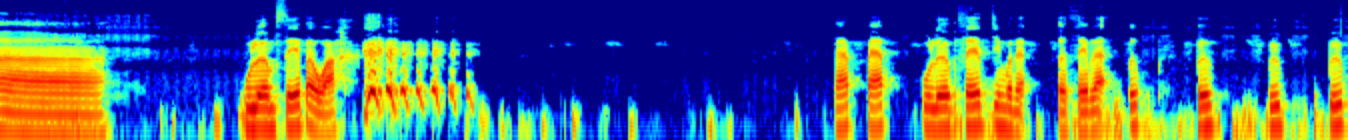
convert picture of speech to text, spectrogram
อ่ากูเริ่มเซฟไปวะ แป๊บแป๊บกูเริ่มเซฟจริงป่ะเนี่ย เออเซฟแล้วปึ๊บ ปึ๊บปึ๊บปึ๊บ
